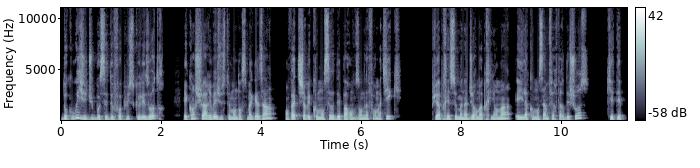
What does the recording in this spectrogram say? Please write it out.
Donc oui, j'ai dû bosser deux fois plus que les autres. Et quand je suis arrivé justement dans ce magasin, en fait, j'avais commencé au départ en faisant de l'informatique. Puis après, ce manager m'a pris en main et il a commencé à me faire faire des choses qui n'étaient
